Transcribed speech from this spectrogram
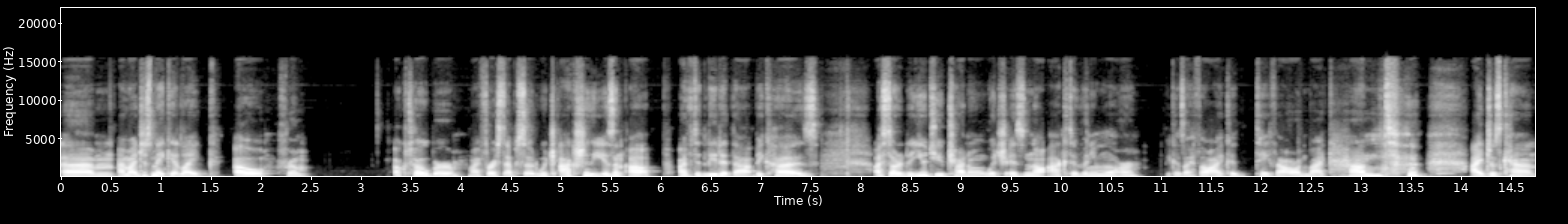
Um, I might just make it like oh from October, my first episode, which actually isn't up. I've deleted that because I started a YouTube channel which is not active anymore. Because I thought I could take that on, but I can't. I just can't.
